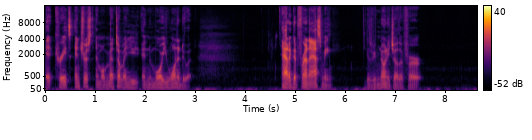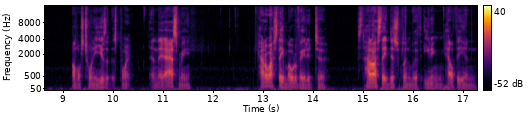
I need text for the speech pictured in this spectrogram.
it creates interest and momentum, and you and the more you want to do it. I had a good friend ask me because we've known each other for almost 20 years at this point, and they asked me, "How do I stay motivated to? How do I stay disciplined with eating healthy and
